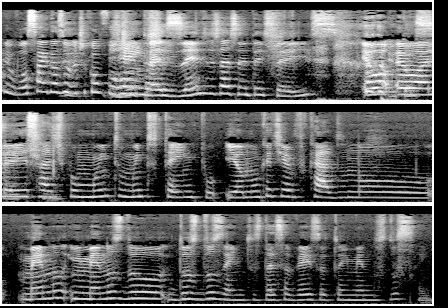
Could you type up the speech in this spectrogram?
caralho. Eu Vou sair da zona de conforto. Gente. De 366. Eu, Eu eu, olho sétimo. isso há, tipo, muito, muito tempo. E eu nunca tinha ficado no... Menos, em menos do, dos 200. Dessa vez eu tô em menos dos 100.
